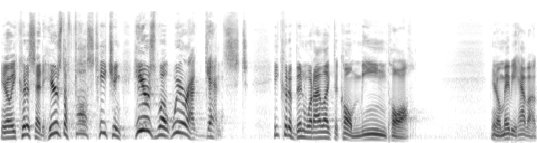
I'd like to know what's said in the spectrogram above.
You know, he could have said, Here's the false teaching, here's what we're against. He could have been what I like to call mean Paul. You know, maybe have a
